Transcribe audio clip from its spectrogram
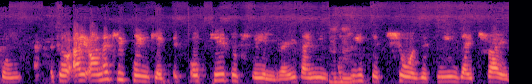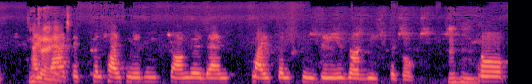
so so i honestly think like it's okay to fail right i mean at Mhm. least it shows it means i tried and Right. that itself has made me stronger than myself few days or weeks ago Mhm. so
